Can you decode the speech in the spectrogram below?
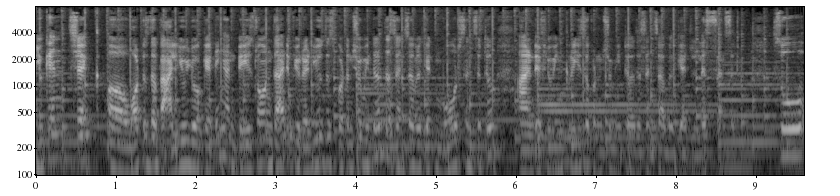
you can check uh, what is the value you're getting and based on that if you reduce this potentiometer the sensor will get more sensitive and if you increase the potentiometer the sensor will get less sensitive so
